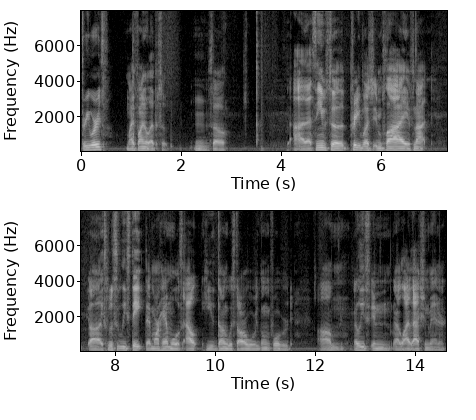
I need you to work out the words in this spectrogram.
three words, my final episode. So, uh, that seems to pretty much imply, if not uh, explicitly state, that Mark Hamill is out. He's done with Star Wars going forward, um, at least in a live action manner.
